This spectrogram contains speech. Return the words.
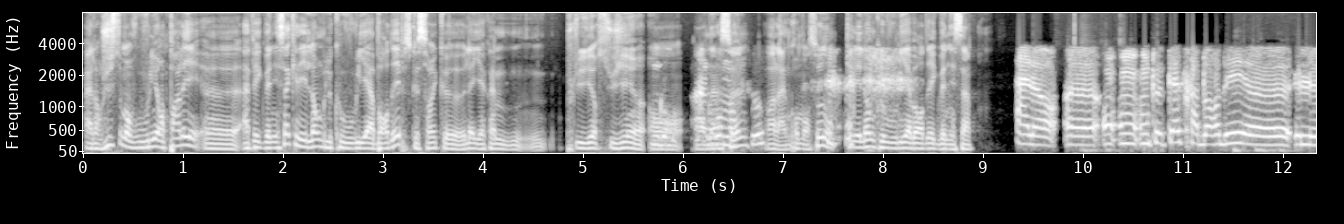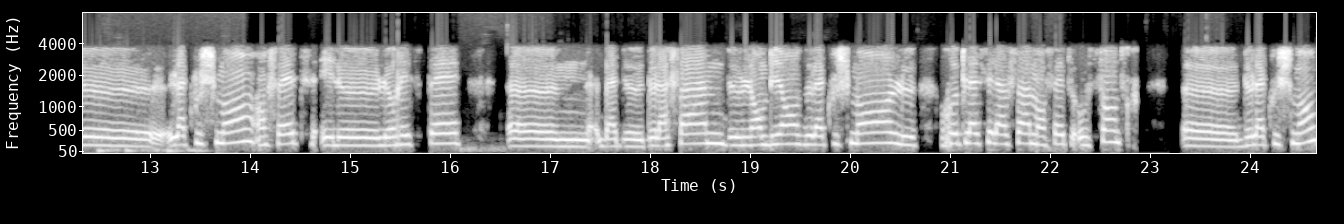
Alors justement, vous vouliez en parler euh, avec Vanessa. Quel est l'angle que vous vouliez aborder? Parce que c'est vrai que là, il y a quand même plusieurs sujets en, gros- en un un, seul. morceau. Voilà, un gros morceau. Donc, quel est l'angle que vous vouliez aborder avec Vanessa? Alors, euh, on, on- peut peut-être aborder euh, le l'accouchement en fait et le, le respect bah de, de la femme, de l'ambiance de l'accouchement, le replacer la femme en fait au centre de l'accouchement,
